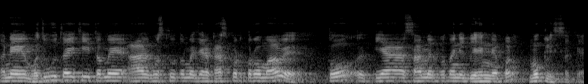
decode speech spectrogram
અને મજબૂતાઈથી તમે આ વસ્તુ તમે જ્યારે ટ્રાન્સપોર્ટ કરવામાં આવે તો ત્યાં સામે પોતાની બહેનને પણ મોકલી શકે.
